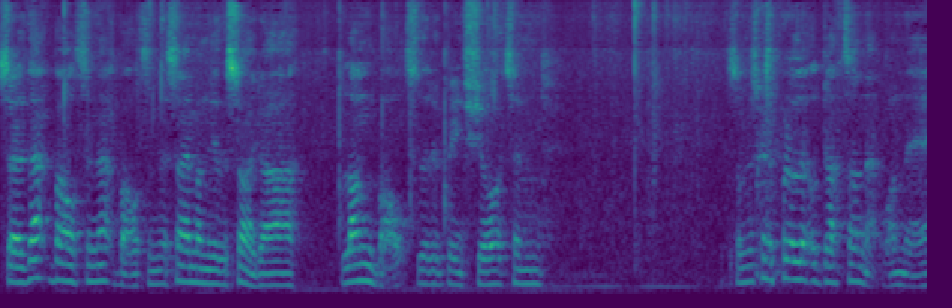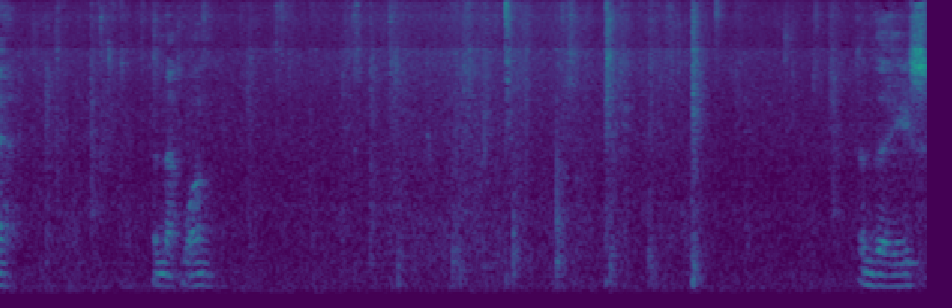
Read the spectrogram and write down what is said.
So that bolt and that bolt and the same on the other side are long bolts that have been shortened. So I'm just going to put a little dot on that one there and that one. And these.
